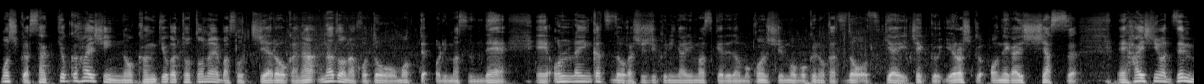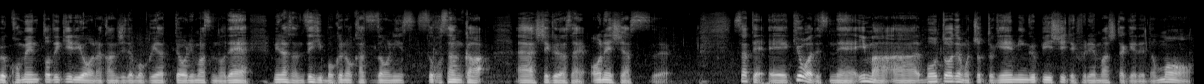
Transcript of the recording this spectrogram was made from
もしくは作曲配信の環境が整えばそっちやろうかな、などなことを思っておりますんで、えーオンライン活動が主軸になりますけれども、今週も僕の活動お付き合いチェックよろしくお願いします。えー配信は全部コメントできるような感じで僕やっておりますので、皆さんぜひ僕の活動にご参加あーしてください。お願いします。さて、えー今日はですね、今あ、冒頭でもちょっとゲーミング PC で触れましたけれども、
